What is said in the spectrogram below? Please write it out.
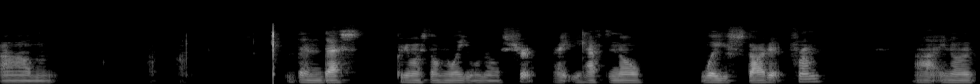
um, then that's pretty much the only way you will know it's true, right? You have to know where you started from uh, in order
